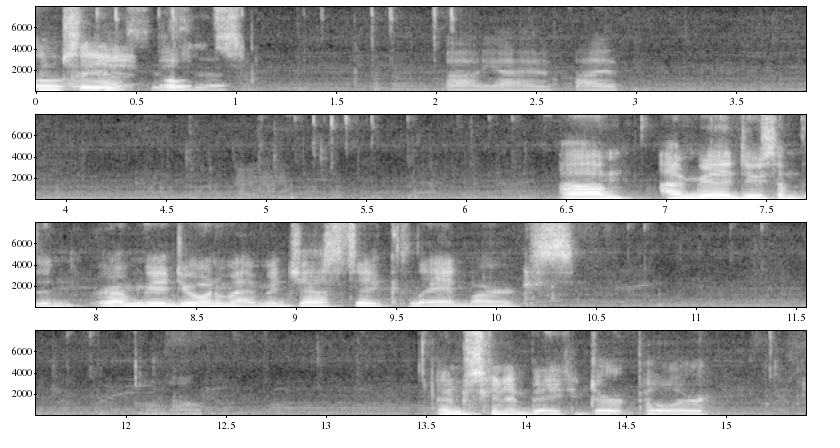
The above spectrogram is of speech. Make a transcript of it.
Cool. Didn't say you what had else Oh, yeah, I have five. Um, I'm gonna do something or I'm gonna do one of my majestic landmarks. Oh no. I'm just gonna make a dirt pillar.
